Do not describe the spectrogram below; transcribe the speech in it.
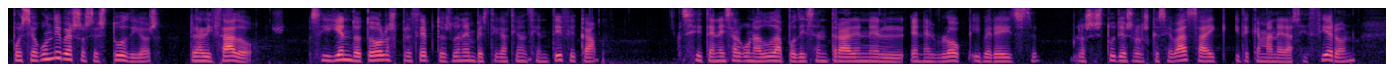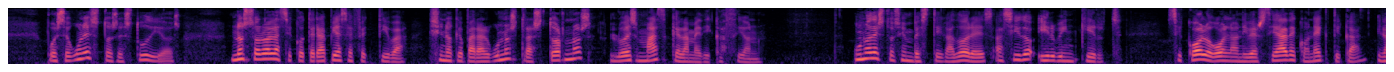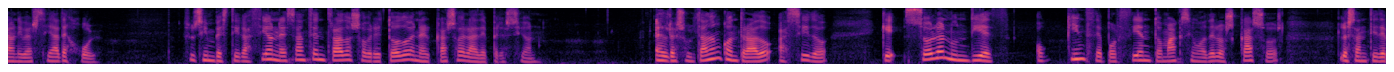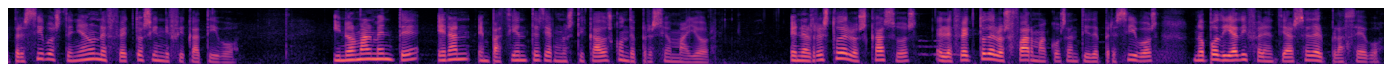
Pues según diversos estudios realizados siguiendo todos los preceptos de una investigación científica, si tenéis alguna duda podéis entrar en el, en el blog y veréis los estudios en los que se basa y de qué manera se hicieron, pues según estos estudios, no solo la psicoterapia es efectiva, sino que para algunos trastornos lo es más que la medicación. Uno de estos investigadores ha sido Irving Kirch, psicólogo en la Universidad de Connecticut y la Universidad de Hull. Sus investigaciones han centrado sobre todo en el caso de la depresión. El resultado encontrado ha sido que solo en un 10 o 15% máximo de los casos los antidepresivos tenían un efecto significativo y normalmente eran en pacientes diagnosticados con depresión mayor. En el resto de los casos, el efecto de los fármacos antidepresivos no podía diferenciarse del placebo,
